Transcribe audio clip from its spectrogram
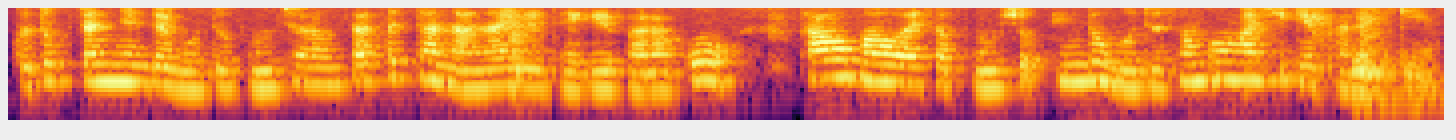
구독자님들 모두 봄처럼 따뜻한 나날들 되길 바라고 타오바오에서 봄 쇼핑도 모두 성공하시길 바랄게요.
